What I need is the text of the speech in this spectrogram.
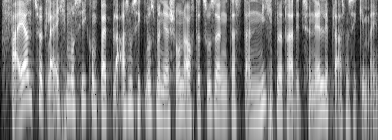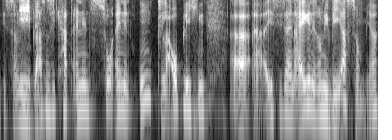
feiern zur gleichen Musik und bei Blasmusik muss man ja schon auch dazu sagen, dass da nicht nur traditionelle Blasmusik gemeint ist, sondern Eben. die Blasmusik hat einen so einen unglaublichen, äh, es ist ein eigenes Universum, ja.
